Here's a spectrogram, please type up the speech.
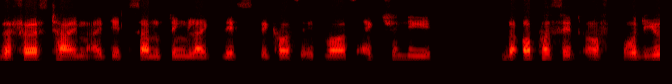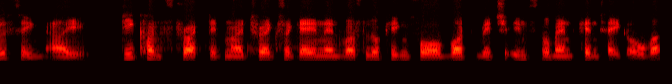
the first time i did something like this because it was actually the opposite of producing. I deconstructed my tracks again and was looking for what which instrument can take over.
